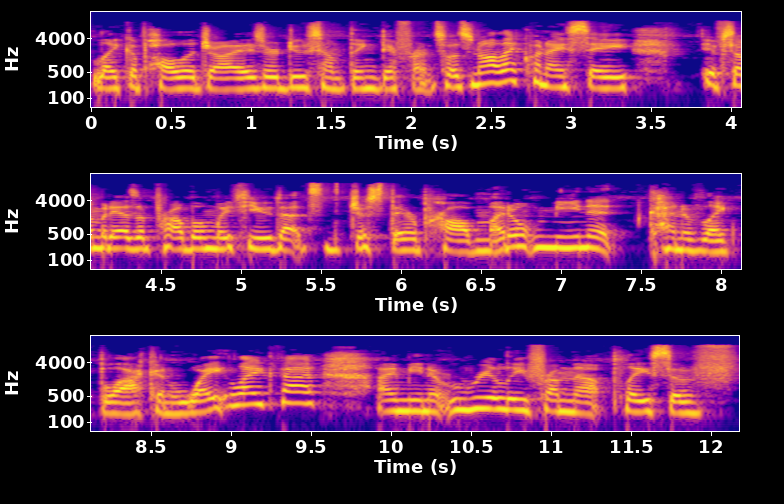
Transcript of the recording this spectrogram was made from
like apologize or do something different. So it's not like when I say if somebody has a problem with you, that's just their problem. I don't mean it kind of like black and white like that. I mean it really from that place of,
